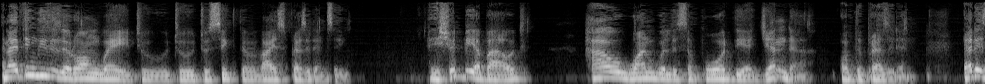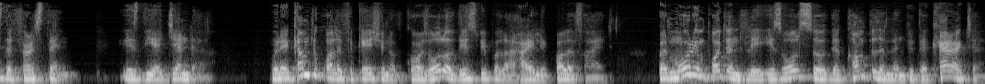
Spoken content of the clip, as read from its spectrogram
And I think this is a wrong way to, to, to seek the vice presidency. It should be about how one will support the agenda of the president. That is the first thing, is the agenda. When it comes to qualification, of course, all of these people are highly qualified. But more importantly is also the complement to the character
